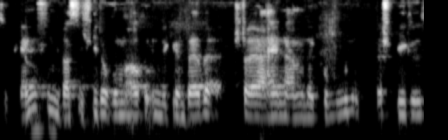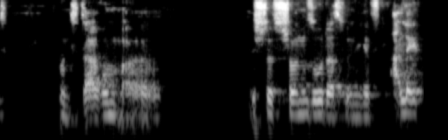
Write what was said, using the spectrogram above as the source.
zu kämpfen, was sich wiederum auch in den Gewerbesteuereinnahmen der Kommune widerspiegelt. Und darum äh, ist das schon so, dass wenn jetzt alle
